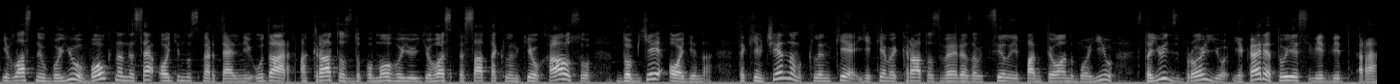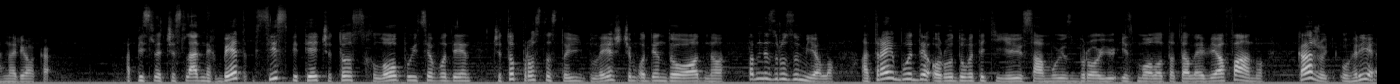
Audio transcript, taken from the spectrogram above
і власне в бою вовк нанесе Одіну смертельний удар, а Кратос з допомогою його списа та клинків хаосу доб'є Одіна. Таким чином, клинки, якими Кратос вирізав цілий пантеон богів, стають зброєю, яка рятує світ від Рагнарьока. А після численних битв всі світи чи то схлопуються в один, чи то просто стають ближчим один до одного, там не зрозуміло. А Трей буде орудувати тією самою зброєю із молота та Левіафану. Кажуть, у грі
